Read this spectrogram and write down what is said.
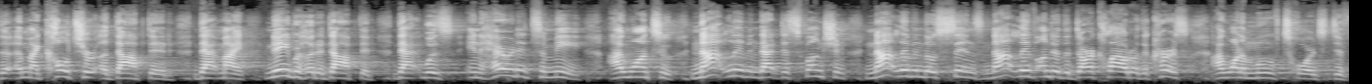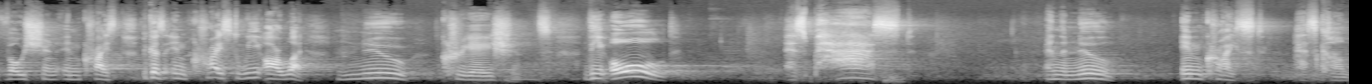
the, my culture adopted, that my neighborhood adopted, that was inherited to me. I want to not live in that dysfunction, not live in those sins, not live under the dark cloud or the curse. I want to move towards devotion in Christ because in Christ we are what? New creations. The old has passed, and the new in Christ has come.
